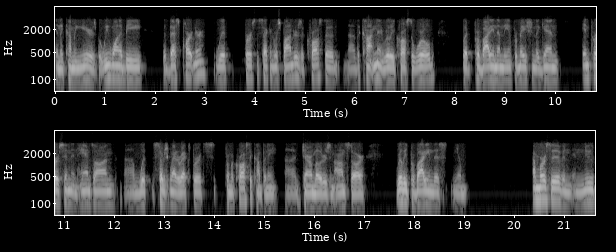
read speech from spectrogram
in the coming years. But we want to be the best partner with first and second responders across the uh, the continent and really across the world, but providing them the information again in person and hands-on um, with subject matter experts from across the company, uh, General Motors and OnStar, really providing this you know immersive and, and new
